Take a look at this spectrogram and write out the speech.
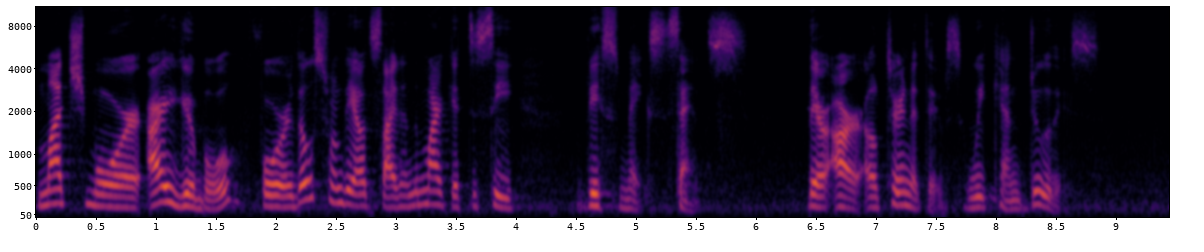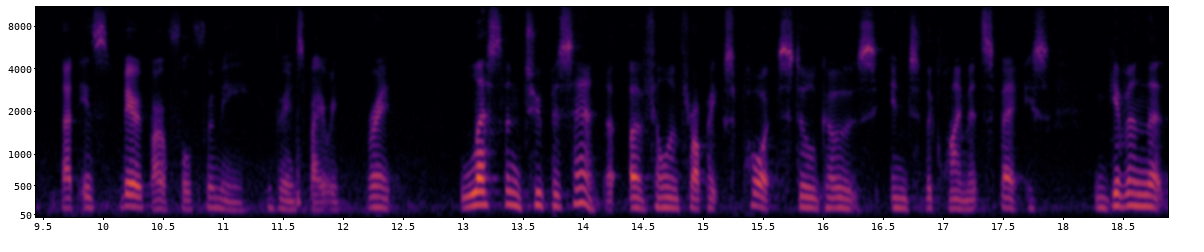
much more arguable for those from the outside in the market to see this makes sense. There are alternatives. We can do this that is very powerful for me and very inspiring. Right. Less than 2% of philanthropic support still goes into the climate space. Given that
